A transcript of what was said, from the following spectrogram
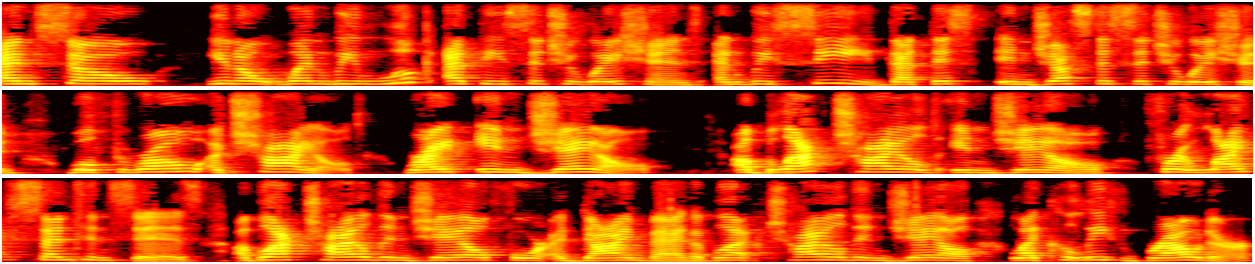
And so you know, when we look at these situations and we see that this injustice situation will throw a child right, in jail, a black child in jail for life sentences, a black child in jail for a dime bag, a black child in jail like Kalief Browder,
